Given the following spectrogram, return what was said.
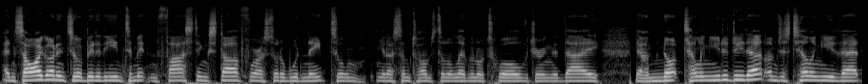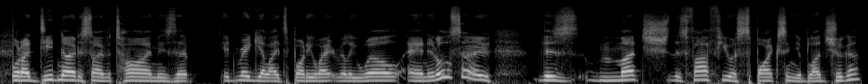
And so I got into a bit of the intermittent fasting stuff where I sort of wouldn't eat till, you know, sometimes till 11 or 12 during the day. Now, I'm not telling you to do that. I'm just telling you that what I did notice over time is that it regulates body weight really well. And it also, there's much, there's far fewer spikes in your blood sugar.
